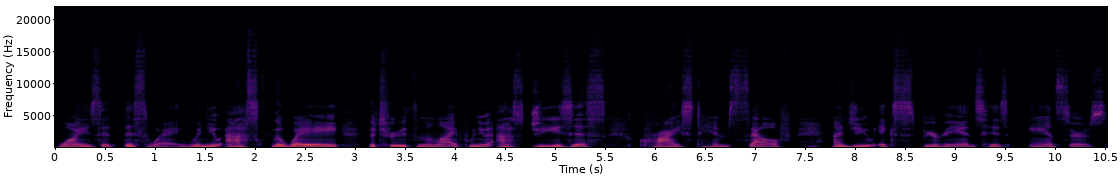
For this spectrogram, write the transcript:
why is it this way? When you ask the way, the truth, and the life, when you ask Jesus Christ Himself and you experience His answers,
